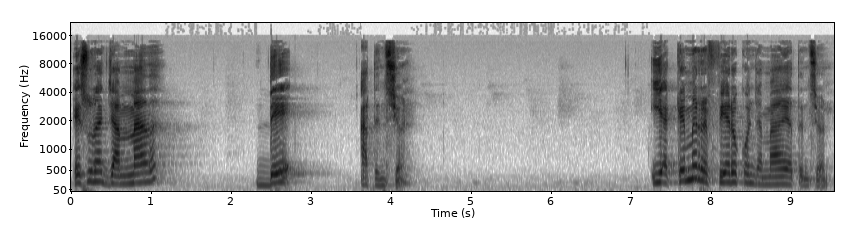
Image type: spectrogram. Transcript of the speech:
Es una llamada de atención. ¿Y a qué me refiero con llamada de atención?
